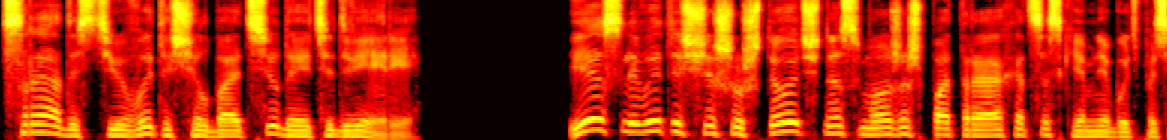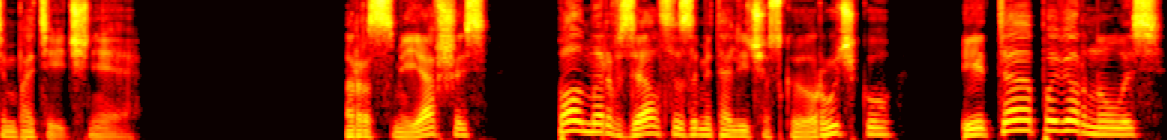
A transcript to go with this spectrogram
С радостью вытащил бы отсюда эти двери. Если вытащишь, уж точно сможешь потрахаться с кем-нибудь посимпатичнее. Рассмеявшись, Палмер взялся за металлическую ручку, и та повернулась,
